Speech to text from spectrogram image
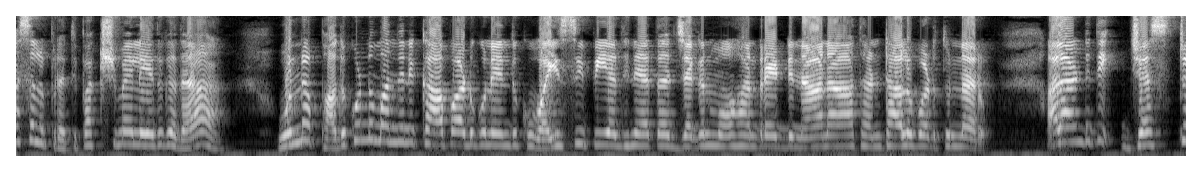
అసలు ప్రతిపక్షమే లేదు కదా ఉన్న పదకొండు మందిని కాపాడుకునేందుకు వైసీపీ అధినేత జగన్మోహన్ రెడ్డి నానా తంటాలు పడుతున్నారు. అలాంటిది జస్ట్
